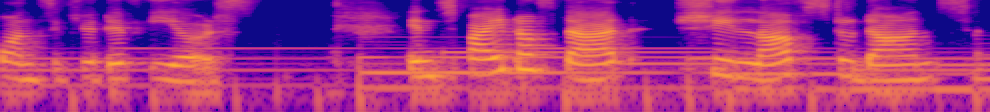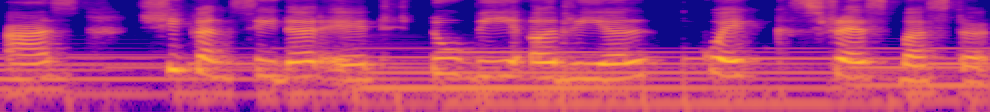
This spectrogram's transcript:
consecutive years. In spite of that, she loves to dance as she considers it to be a real quick stress buster.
